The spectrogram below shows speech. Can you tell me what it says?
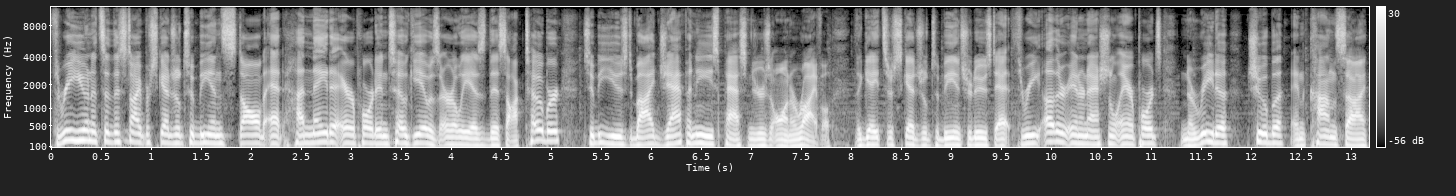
Three units of this type are scheduled to be installed at Haneda Airport in Tokyo as early as this October to be used by Japanese passengers on arrival. The gates are scheduled to be introduced at three other international airports, Narita, Chubu, and Kansai,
